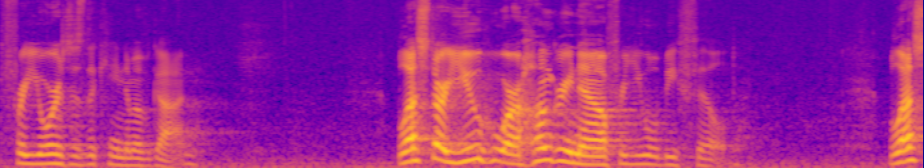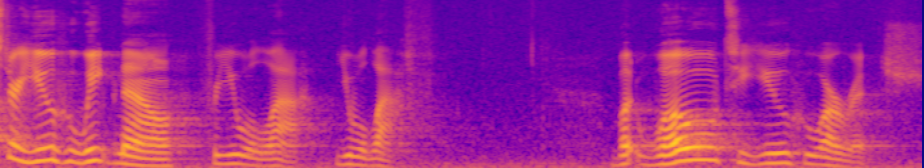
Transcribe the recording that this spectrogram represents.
for yours is the kingdom of God. Blessed are you who are hungry now, for you will be filled. Blessed are you who weep now, for you will laugh. You will laugh. But woe to you who are rich,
